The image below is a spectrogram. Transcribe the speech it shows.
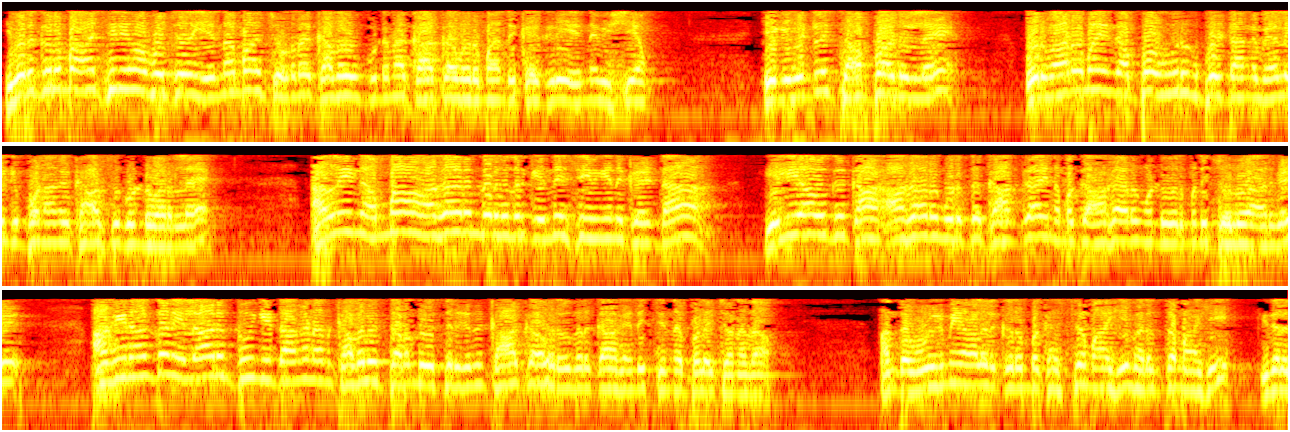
இவருக்கு ரொம்ப ஆச்சரியமா போச்சு. என்னமா சொல்ற? கதவு பூட்டினா காக்கா வருமான்னு கேட்கிறீ என்ன விஷயம்? எங்க வீட்டுல சாப்பாடு இல்ல. ஒரு வாரமா எங்க அப்பா ஊருக்கு போயிட்டாங்க. வேலைக்கு போனாங்க காசு கொண்டு வரல. அதனால எங்க அம்மா ஆகாரம் தருவதற்கு என்ன செய்வீங்கன்னு கேட்டா எலியாவுக்கு கா- ஆகாரம் கொடுத்த காக்காய் நமக்கு ஆகாரம் கொண்டு வரும்படி சொல்லுவார்கள். ஆகையினால் தான் எல்லாரும் தூங்கிட்டாங்க. நான் கவலை திறந்து வச்சிருக்கிறேன். காக்கா வருவதற்காக என்று சின்ன பிள்ளை சொன்னதான் அந்த உரிமையாளருக்கு ரொம்ப கஷ்டமாகி வருத்தமாகி இதுல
